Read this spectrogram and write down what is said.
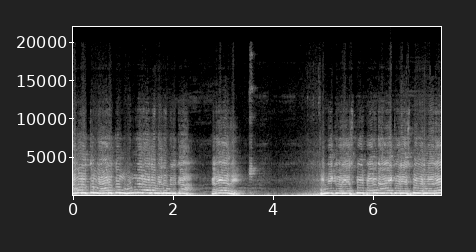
அவருக்கும் யாருக்கும் முன்விரோதம் எதுவும் இருக்கா? கிடையாது. இன்னைக்கு ஒரு எஸ்பி இருப்பாரு நாளைக்கு ஒரு எஸ்பி வருவாரு.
